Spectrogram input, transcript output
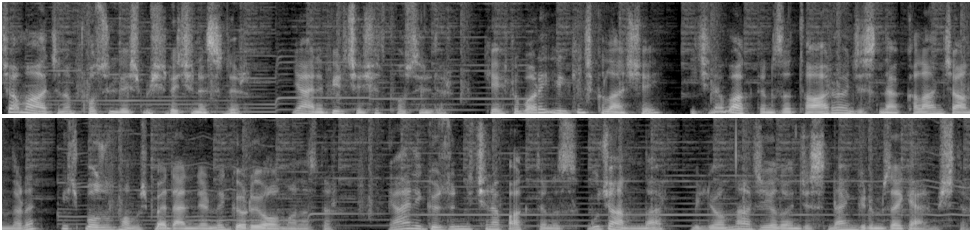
Çam ağacının fosilleşmiş reçinesidir. Yani bir çeşit fosildir. Kehribarı ilginç kılan şey, içine baktığınızda tarih öncesinden kalan canlıların hiç bozulmamış bedenlerini görüyor olmanızdır. Yani gözünün içine baktığınız bu canlılar milyonlarca yıl öncesinden günümüze gelmiştir.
